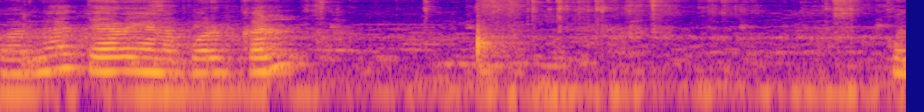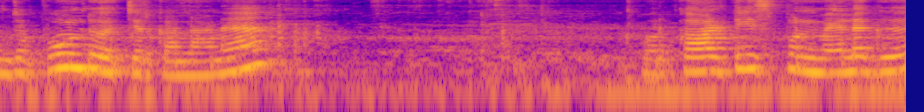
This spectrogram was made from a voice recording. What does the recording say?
பாருங்கள் தேவையான பொருட்கள். கொஞ்சம் பூண்டு வச்சுருக்கேன் நான். ஒரு கால் டீஸ்பூன் மிளகு.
